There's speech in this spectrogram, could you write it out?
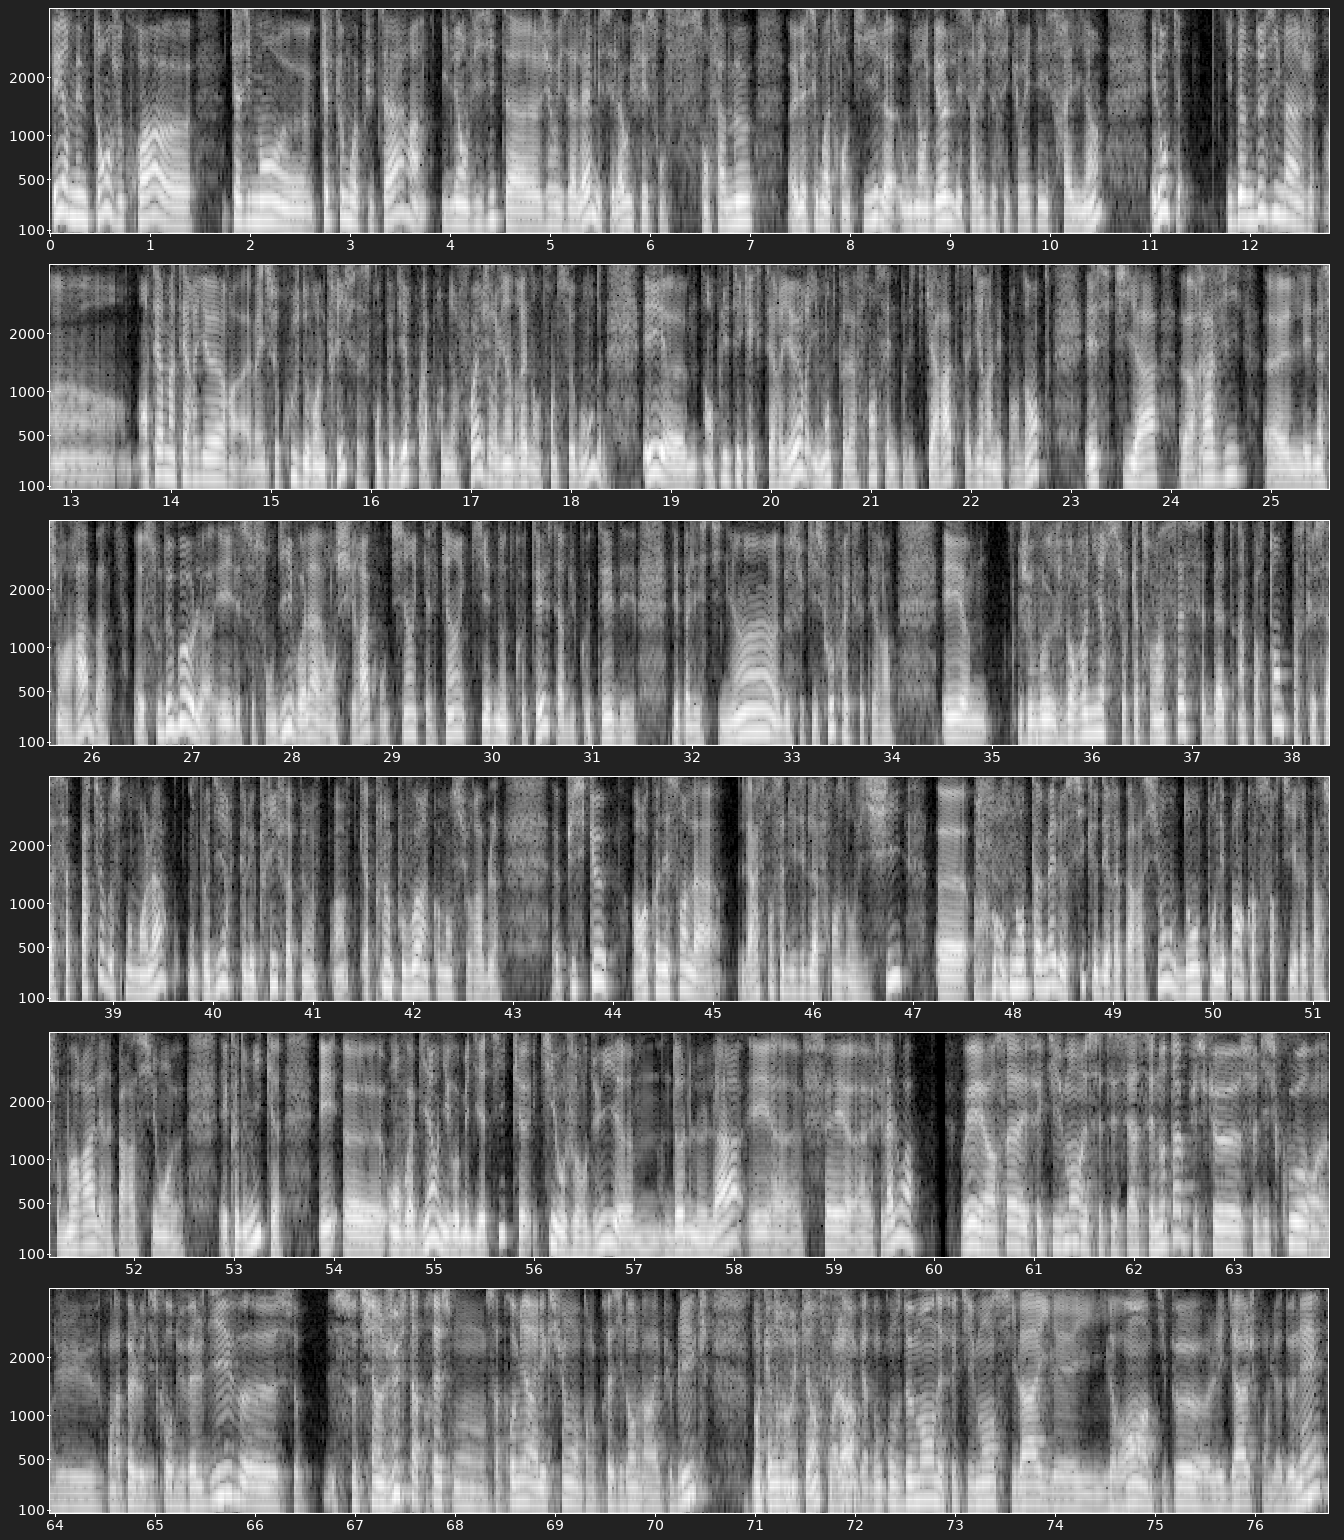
et en même temps, je crois, euh, quasiment euh, quelques mois plus tard, il est en visite à Jérusalem, et c'est là où il fait son, fameux euh, Laissez-moi tranquille, où il engueule les services de sécurité israéliens. Et donc, il donne deux images. En, termes intérieurs, eh ben, il se couche devant le CRIF, c'est ce qu'on peut dire pour la première fois, je reviendrai dans 30 secondes. Et euh, en politique extérieure, il montre que la France a une politique arabe, c'est-à-dire indépendante, et ce qui a euh, ravi euh, les nations arabes sous De Gaulle. Et ils se sont dit, voilà, en Chirac, on tient quelqu'un qui est de notre côté, c'est-à-dire du côté des, des, Palestiniens, de ceux qui souffrent, etc. Et je veux, revenir sur 96, cette date importante, parce que c'est à partir de ce moment-là, on peut dire que le CRIF a, pris un pouvoir incommensurable. Euh, puisque, en reconnaissant la, responsabilité de la France dans Vichy, euh, on entamait le cycle des réparations dont on n'est pas encore sorti, réparations morales et réparations euh, économiques. Et on voit bien au niveau médiatique qui aujourd'hui donne le là et fait, fait la loi. Oui, alors ça, effectivement, c'était c'est assez notable puisque ce discours du qu'on appelle le discours du Veldiv euh, se, se, tient juste après son sa première élection en tant que président de la République. Donc en 95, c'est voilà, ça. Donc on se demande effectivement si là il est il rend un petit peu les gages qu'on lui a donnés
